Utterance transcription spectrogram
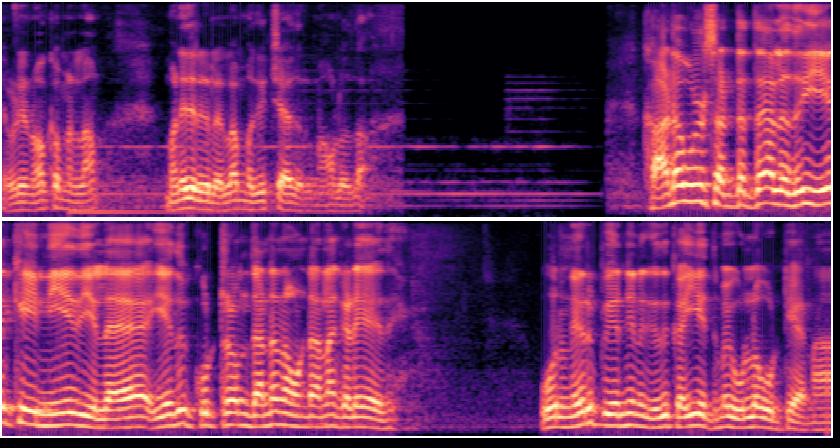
என்னுடைய நோக்கம் எல்லாம் மனிதர்கள் எல்லாம் மகிழ்ச்சியாக இருக்கணும் அவ்வளோதான் கடவுள் சட்டத்தை அல்லது இயற்கை நியதியில் எது குற்றம் தண்டனை உண்டாலாம் கிடையாது. ஒரு நெருப்பு எரிஞ்சு எனக்கு இது கையை போய் உள்ளே விட்டியானா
